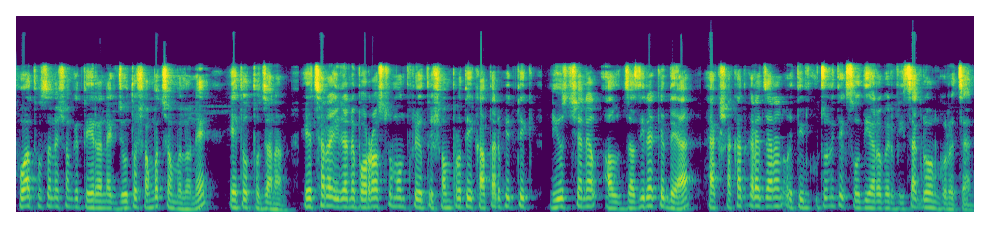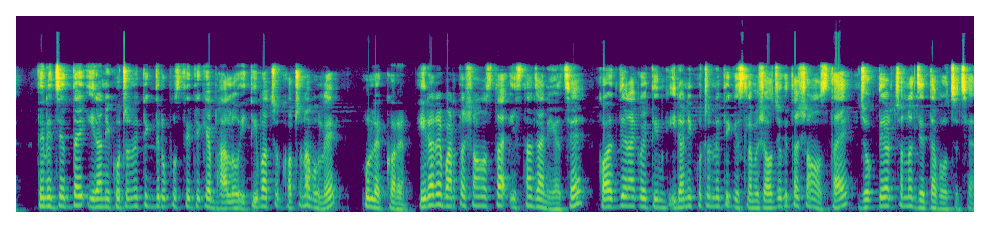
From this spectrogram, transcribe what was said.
ফুয়াদ হোসেনের সঙ্গে তেহরান এক যৌথ সংবাদ সম্মেলনে এ তথ্য জানান। এছাড়া ইরানের পররাষ্ট্রমন্ত্রী অতি সম্প্রতি কাতার ভিত্তিক নিউজ চ্যানেল আল জাজিরাকে দেয়া এক সাক্ষাৎকারে জানান, ওই তিন কূটনীতিক সৌদি আরবের ভিসা গ্রহণ করেছেন। তিনি জেদ্দায় ইরানি কূটনীতিকদের উপস্থিতিকে ভালো ইতিবাচক ঘটনা বলে উল্লেখ করেন। ইরানের বার্তা সংস্থা ইসনা জানিয়েছে, কয়েকদিন আগে তিন ইরানি কূটনীতিক ইসলামী সহযোগিতা সংস্থায় যোগ দেওয়ার জন্য জেদ্দা পৌঁছেছেন।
